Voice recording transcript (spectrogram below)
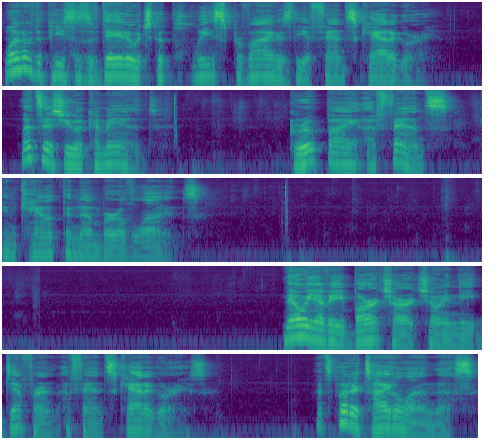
One of the pieces of data which the police provide is the offense category. Let's issue a command. Group by offense and count the number of lines. Now we have a bar chart showing the different offense categories. Let's put a title on this.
